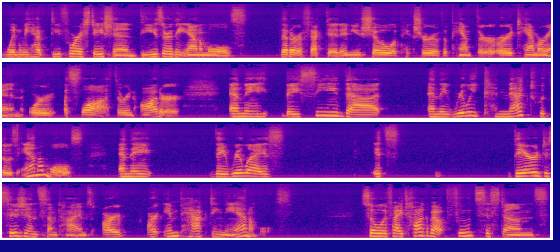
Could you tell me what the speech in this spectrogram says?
when we have deforestation, these are the animals that are affected. And you show a picture of a panther or a tamarin or a sloth or an otter. And they they see that and they really connect with those animals and they they realize it's their decisions sometimes are are impacting the animals. So if i talk about food systems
